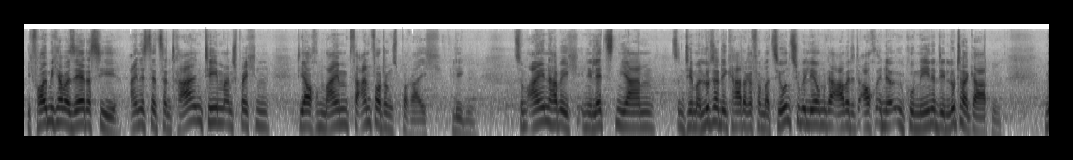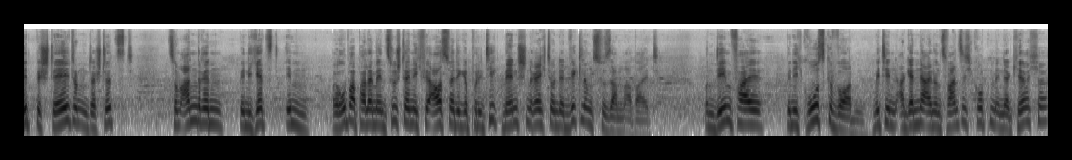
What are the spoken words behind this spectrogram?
Ich freue mich aber sehr, dass Sie eines der zentralen Themen ansprechen, die auch in meinem Verantwortungsbereich liegen. Zum einen habe ich in den letzten Jahren zum Thema Lutherdekade Reformationsjubiläum gearbeitet, auch in der Ökumene den Luthergarten mitbestellt und unterstützt. Zum anderen bin ich jetzt im Europaparlament zuständig für auswärtige Politik, Menschenrechte und Entwicklungszusammenarbeit. Und in dem Fall bin ich groß geworden mit den Agenda 21 Gruppen in der Kirche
